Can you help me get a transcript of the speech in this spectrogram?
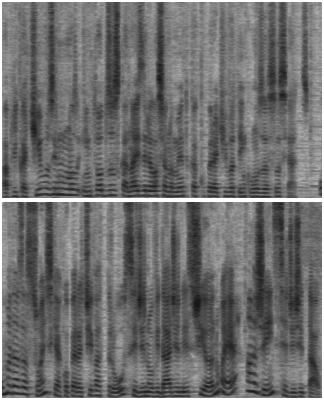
aplicativos e no, em todos os canais de relacionamento que a cooperativa tem com os associados. Uma das ações que a cooperativa trouxe de novidade neste ano é a agência digital.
